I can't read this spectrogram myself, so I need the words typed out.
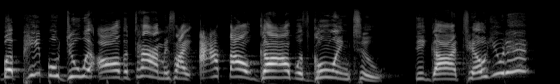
But people do it all the time. It's like, I thought God was going to. Did God tell you that?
